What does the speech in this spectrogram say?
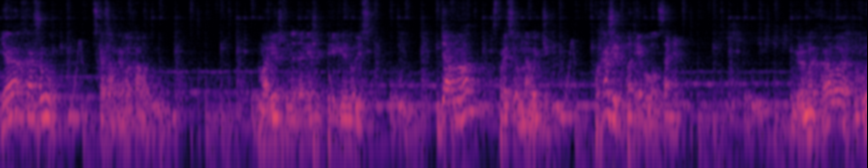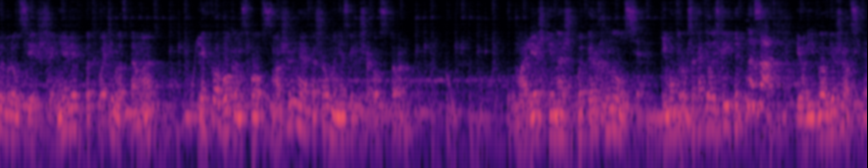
«Я хожу», — сказал Громыхало. Малешкин и Домешек переглянулись. «Давно?» — спросил наводчик. «Покажи», — потребовал Саня. Громыхало выбрался из шинели, подхватил автомат, легко боком сполз с машины и отошел на несколько шагов в сторону. Малешкин аж поперхнулся. Ему вдруг захотелось крикнуть «Назад!» и он едва удержал себя.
